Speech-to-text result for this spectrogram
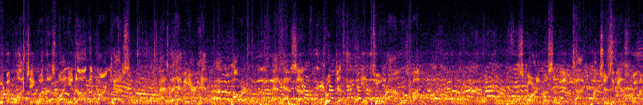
You've been watching with us while you know that Marquez has the heavier hit uh, power and has uh, proved it in two rounds by scoring with some big-time punches against Wheeler.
